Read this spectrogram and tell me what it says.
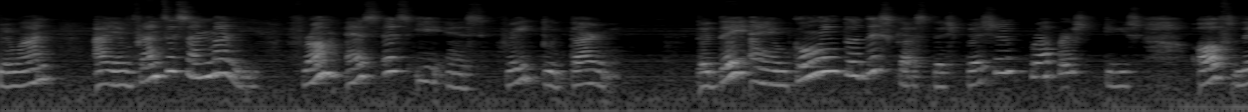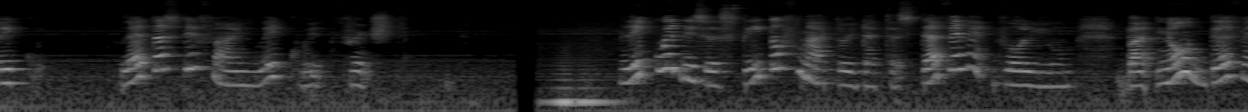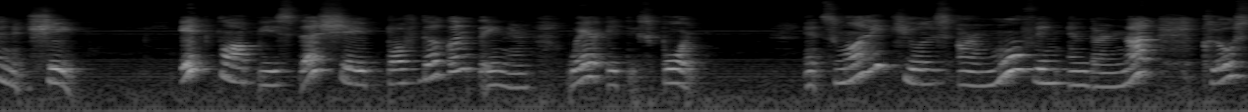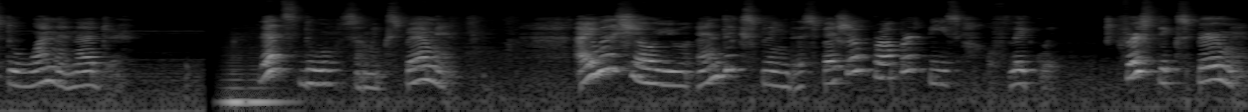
everyone. I am Frances Anne Marie from SSES Grade 2 Darwin. Today I am going to discuss the special properties of liquid. Let us define liquid first. Liquid is a state of matter that has definite volume but no definite shape. It copies the shape of the container where it is poured. Its molecules are moving and are not close to one another. Let's do some experiments. I will show you and explain the special properties of liquid. First experiment.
